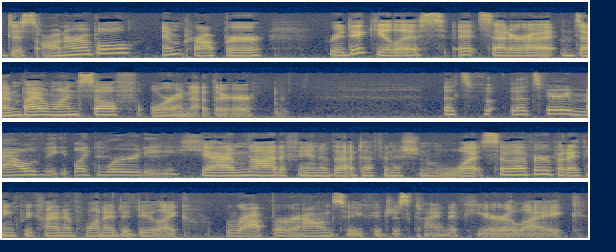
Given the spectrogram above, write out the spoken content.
dishonorable, improper, ridiculous, etc., done by oneself or another. That's that's very mouthy, like wordy. Yeah, I'm not a fan of that definition whatsoever, but I think we kind of wanted to do like wrap around so you could just kind of hear like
